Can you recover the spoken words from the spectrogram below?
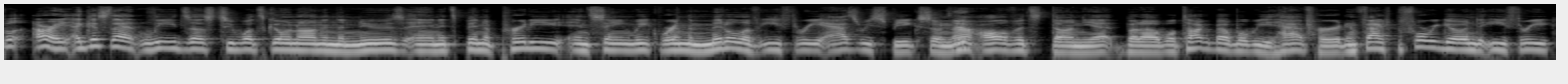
but all right, I guess that leads us to what's going on in the news, and it's been a pretty insane week. We're in the middle of E3 as we speak, so not Yep. all of it's done yet, but uh, we'll talk about what we have heard. In fact, before we go into E3,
